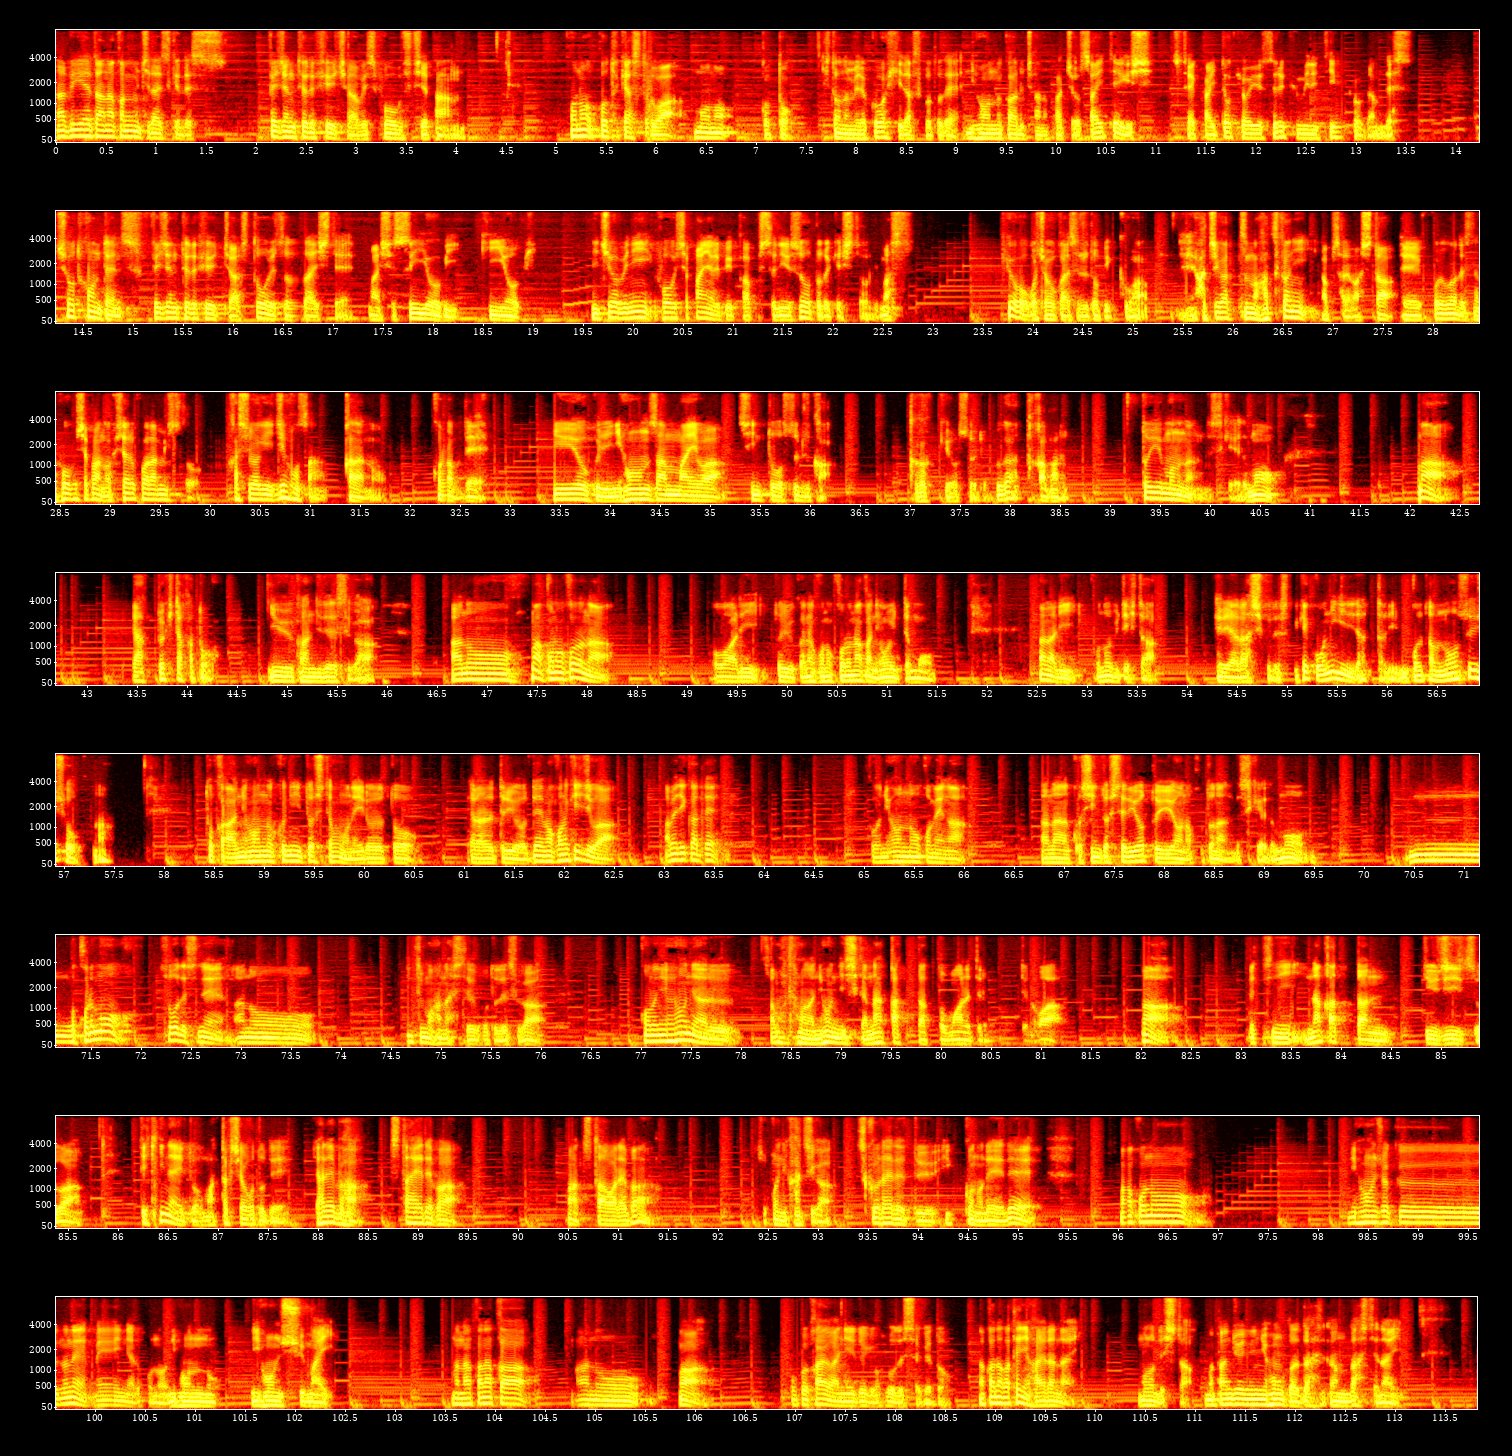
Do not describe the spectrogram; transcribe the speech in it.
ナビゲーター中道大輔です。Vision to the Future with Forbes Japan このポッドキャストは物、こと、人の魅力を引き出すことで日本のカルチャーの価値を再定義し世界と共有するコミュニティプログラムです。ショートコンテンツ Vision to the Future Stories と題して毎週水曜日、金曜日、日曜日に Forbes Japan よりピックアップしたニュースをお届けしております。今日ご紹介するトピックは、8月の20日にアップされました。これはですね、フォーブジャパンのオフィシャルコラミスト、柏木千穂さんからのコラボで、ニューヨークに日本産米は浸透するか、価格競争力が高まるというものなんですけれども、まあ、やっと来たかという感じですが、あのまあ、このコロナ終わりというかね、このコロナ禍においても、かなり伸びてきたエリアらしくですね、結構おにぎりだったり、これ多分農水省かな？とか、日本の国としてもね、いろいろとやられてるようで、まあ、この記事はアメリカでこう日本のお米がだんだんこう浸透してるよというようなことなんですけれども、うん、これもそうですね、あのいつも話していることですが、この日本にあるさまざまな日本にしかなかったと思われてるものっていうのは、まあ、別になかったっていう事実は、できないと全く違うことで、やれば、伝えれば、まあ、伝われば、そこに価値が作られるという一個の例で、まあ、この日本食のね、メインになるこの日本の日本酒米、まあ、なかなか、あの、まあ、僕が海外にいる時もそうでしたけど、なかなか手に入らないものでした。まあ、単純に日本から出しあの出してない、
